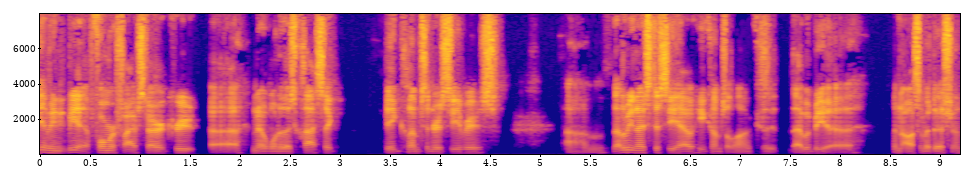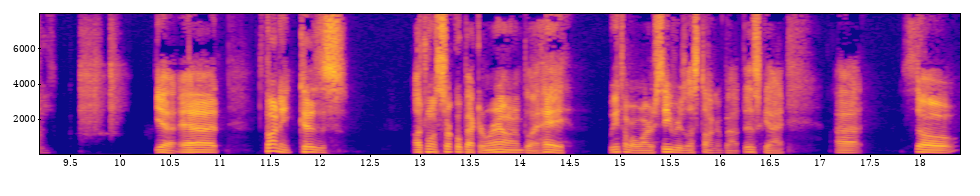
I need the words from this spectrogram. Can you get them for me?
I mean, yeah, former five-star recruit. Uh, you know, one of those classic big Clemson receivers. Um, that'll be nice to see how he comes along because that would be a an awesome addition. Yeah, uh, it's funny because I just want to circle back around and be like, hey, we can talk about wide receivers. Let's talk about this guy. Uh, so,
